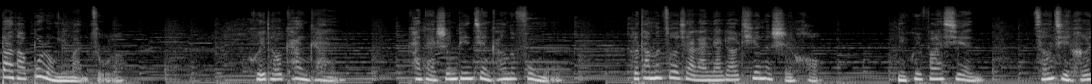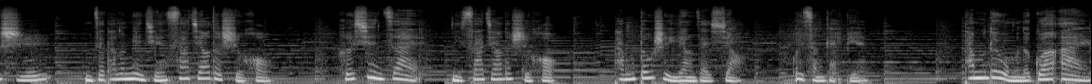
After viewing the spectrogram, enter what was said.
大到不容易满足了。回头看看，看看身边健康的父母。和他们坐下来聊聊天的时候，你会发现，曾几何时，你在他们面前撒娇的时候，和现在你撒娇的时候，他们都是一样在笑，未曾改变。他们对我们的关爱，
